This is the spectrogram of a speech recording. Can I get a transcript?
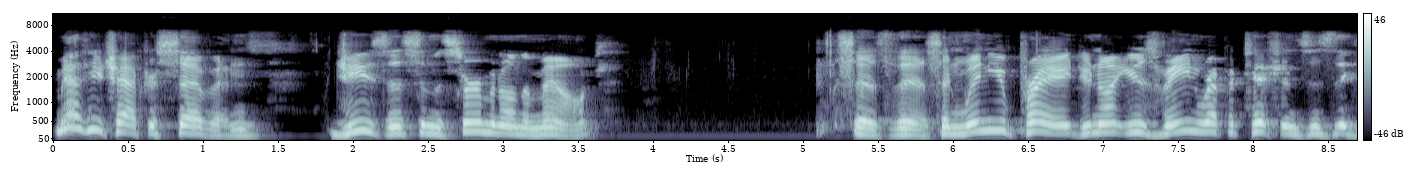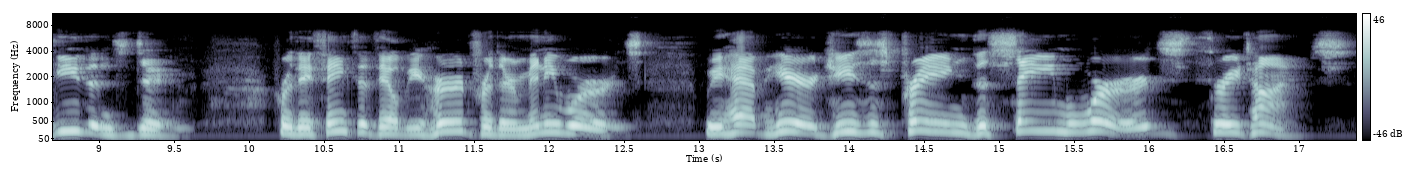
Matthew chapter 7, Jesus in the Sermon on the Mount says this And when you pray, do not use vain repetitions as the heathens do, for they think that they'll be heard for their many words. We have here Jesus praying the same words three times.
